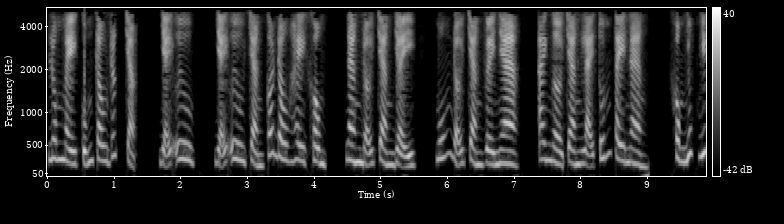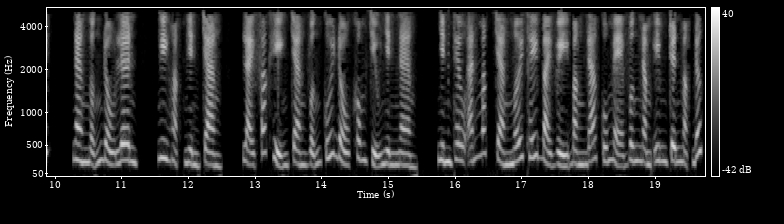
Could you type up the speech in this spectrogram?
lông mày cũng cau rất chặt, giải ưu, giải ưu chàng có đâu hay không, nàng đỡ chàng dậy, muốn đỡ chàng về nhà, ai ngờ chàng lại túm tay nàng, không nhúc nhích, nàng ngẩng đầu lên, nghi hoặc nhìn chàng, lại phát hiện chàng vẫn cúi đầu không chịu nhìn nàng, nhìn theo ánh mắt chàng mới thấy bài vị bằng đá của mẹ Vân nằm im trên mặt đất,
